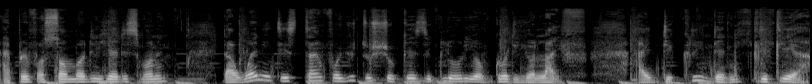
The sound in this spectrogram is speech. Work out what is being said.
I pray for somebody here this morning that when it is time for you to showcase the glory of God in your life, I decree and declare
